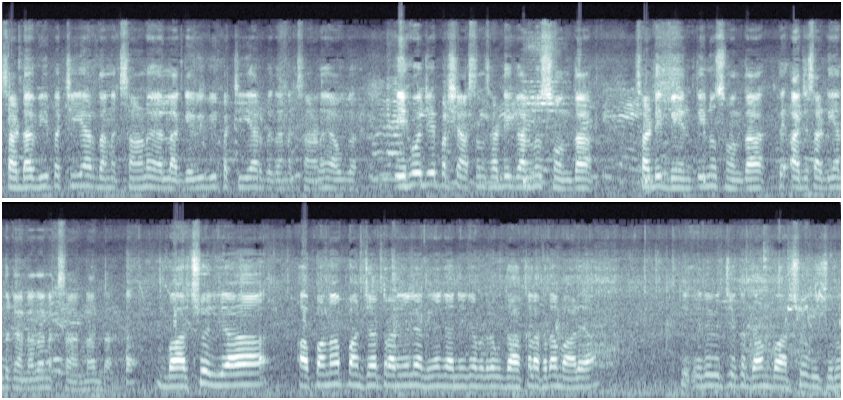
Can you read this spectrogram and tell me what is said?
ਸਾਡਾ 20 25000 ਦਾ ਨੁਕਸਾਨ ਹੋਇਆ, ਲਾਗੇ ਵੀ 20 25000 ਰੁਪਏ ਦਾ ਨੁਕਸਾਨ ਹੋਇਆ ਹੋਊਗਾ। ਇਹੋ ਜੇ ਪ੍ਰਸ਼ਾਸਨ ਸਾਡੀ ਗੱਲ ਨੂੰ ਸੁਣਦਾ ਸਾਡੀ ਬੇਨਤੀ ਨੂੰ ਸੁਣਦਾ ਤੇ ਅੱਜ ਸਾਡੀਆਂ ਦੁਕਾਨਾਂ ਦਾ ਨੁਕਸਾਨ ਨਾ ਹੁੰਦਾ। ਬਾਰਿਸ਼ ਹੋਈ ਆ ਆਪਾਂ ਨਾ ਪੰਜ ਚਾਰ ਟਰਾਲੀਆਂ ਲਿਆਂਦੀਆਂ ਜਾਨੀ ਕਿ ਮਤਲਬ 10 ਲੱਖ ਦਾ ਮਾਲ ਆ। ਤੇ ਇਹਦੇ ਵਿੱਚ ਇੱਕਦਮ ਬਾਰਿਸ਼ ਹੋ ਗਈ ਸ਼ੁਰੂ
